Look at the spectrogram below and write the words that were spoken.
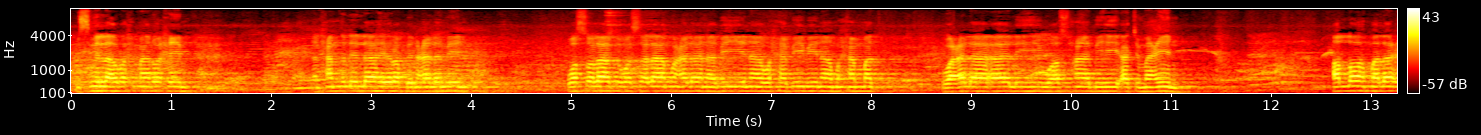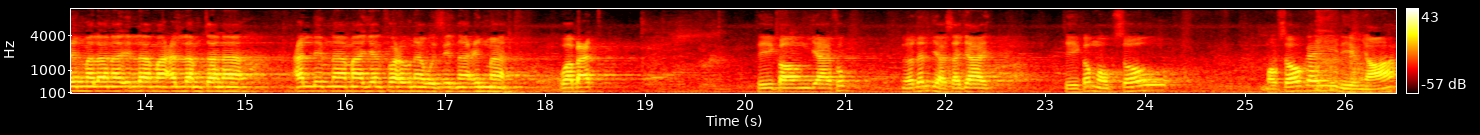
بسم الله الرحمن الرحيم الحمد لله رب العالمين والصلاة والسلام على نبينا وحبيبنا محمد وعلى آله وأصحابه أجمعين اللهم لا علم لنا إلا ما علمتنا علمنا ما ينفعنا وزدنا علما وبعد thì còn vài phút nữa đến giờ sa chai thì có một số một số cái điều nhỏ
